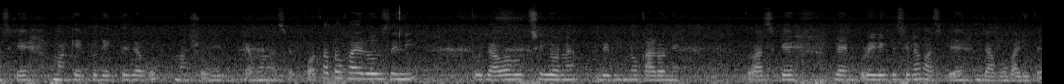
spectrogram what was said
আজকে মাকে একটু দেখতে যাব। মা শরীর কেমন আছে? কথা তো হয় রোজ দিনই, তো যাওয়া হচ্ছিল না বিভিন্ন কারণে। তো আজকে প্ল্যান করে রেখেছিলাম আজকে যাব বাড়িতে।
